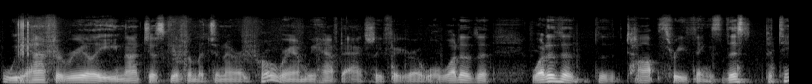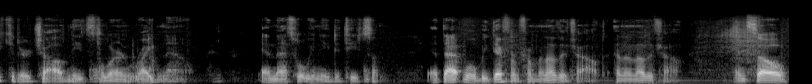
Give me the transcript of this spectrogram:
we have to really not just give them a generic program, we have to actually figure out well what are the what are the, the top three things this particular child needs to learn right now. And that's what we need to teach them. That will be different from another child and another child. And so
